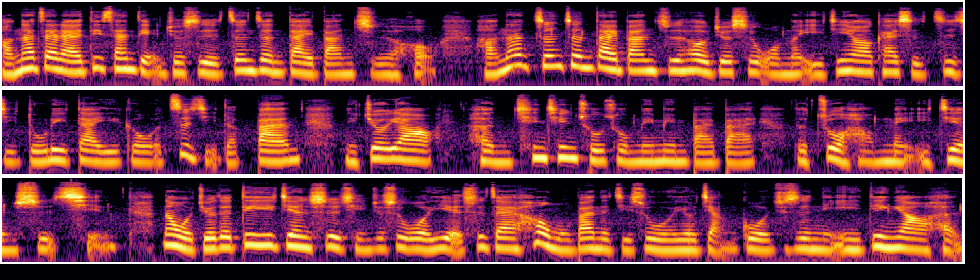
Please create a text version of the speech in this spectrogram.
好，那再来第三点就是真正带班之后，好，那真正带班之后，就是我们已经要开始自己独立带一个我自己的班，你就要很清清楚楚、明明白白的做好每一件事情。那我觉得第一件事情就是，我也是在后母班的集数我有讲过，就是你一定要很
